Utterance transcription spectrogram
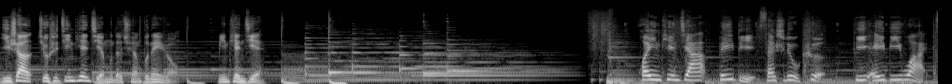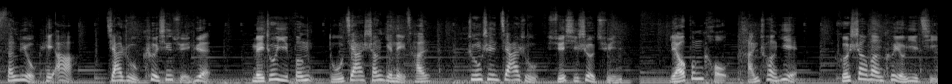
以上就是今天节目的全部内容，明天见。欢迎添加 baby 三十六克 b a b y 三六 k r 加入克星学院，每周一封独家商业内参，终身加入学习社群，聊风口谈创业，和上万课友一起。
